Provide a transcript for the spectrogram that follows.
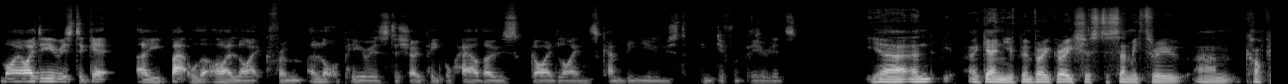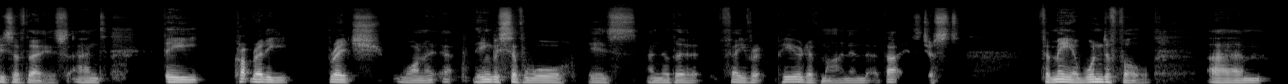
my idea is to get a battle that I like from a lot of periods to show people how those guidelines can be used in different periods. Yeah, and again, you've been very gracious to send me through um, copies of those. And the Cropredy Bridge one, uh, the English Civil War, is another favourite period of mine, and that is just for me a wonderful um,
